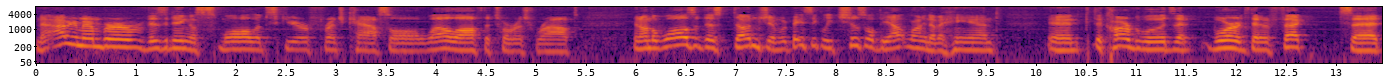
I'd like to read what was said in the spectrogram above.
Now, I remember visiting a small, obscure French castle well off the tourist route. And on the walls of this dungeon were basically chiseled the outline of a hand and the carved words that, words that in effect said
